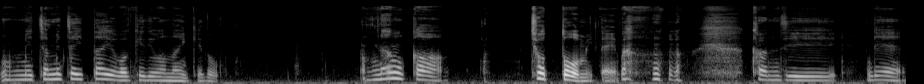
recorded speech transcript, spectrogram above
めちゃめちゃ痛いわけではないけど、なんか、ちょっと、みたいな 感じで、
